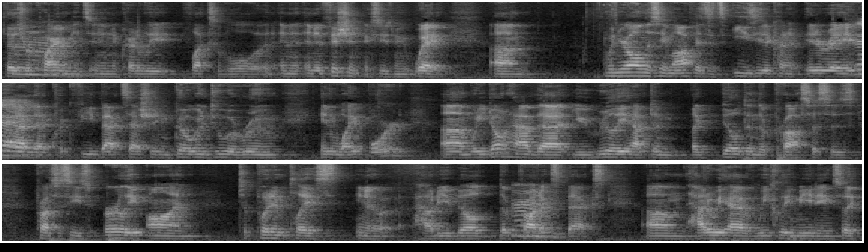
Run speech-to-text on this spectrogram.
those Mm. requirements in an incredibly flexible and, and, and efficient, excuse me, way? Um, when you're all in the same office, it's easy to kind of iterate and have that quick feedback session, go into a room in whiteboard. Um, when you don't have that, you really have to like build in the processes processes early on to put in place. You know, how do you build the product Mm. specs? Um, how do we have weekly meetings? Like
